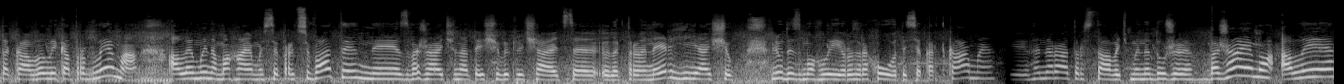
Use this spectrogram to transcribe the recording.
Така велика проблема, але ми намагаємося працювати, не зважаючи на те, що виключається електроенергія, щоб люди змогли розраховуватися картками. Генератор ставить ми не дуже бажаємо, але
